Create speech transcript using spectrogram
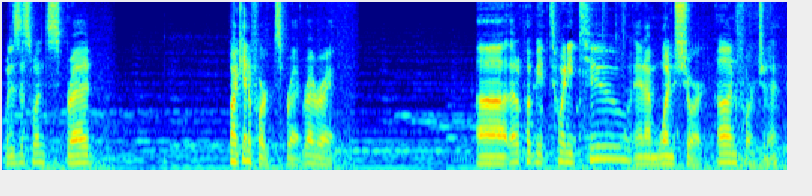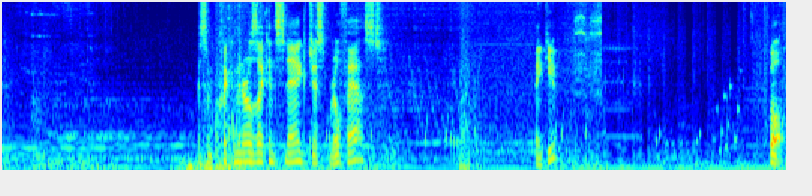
What is this one? Spread. Oh, I can't afford spread. Right, right. Uh, that'll put me at 22, and I'm one short. Unfortunate. There's some quick minerals I can snag just real fast. Thank you. Cool.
